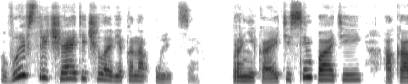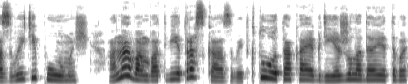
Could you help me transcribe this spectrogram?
Вы встречаете человека на улице проникаете с симпатией, оказываете помощь. Она вам в ответ рассказывает, кто такая, где жила до этого,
